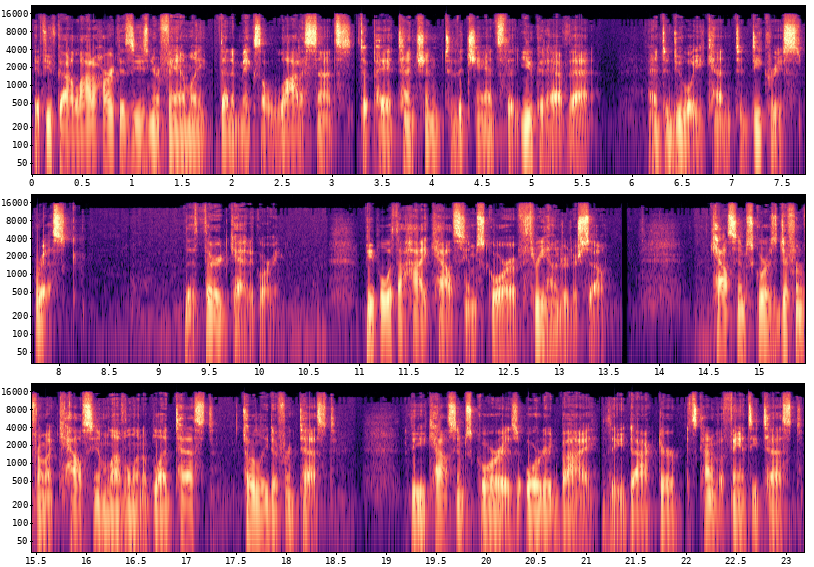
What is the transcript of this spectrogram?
If you've got a lot of heart disease in your family, then it makes a lot of sense to pay attention to the chance that you could have that and to do what you can to decrease risk. The third category people with a high calcium score of 300 or so. Calcium score is different from a calcium level in a blood test, totally different test. The calcium score is ordered by the doctor. It's kind of a fancy test.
